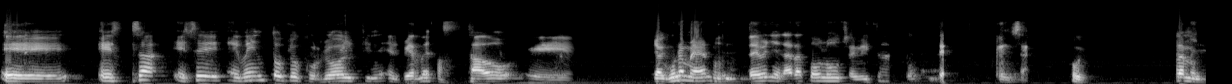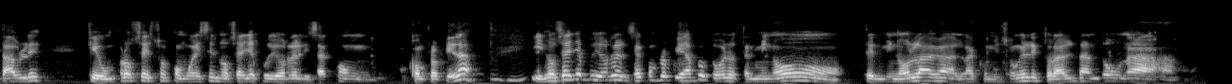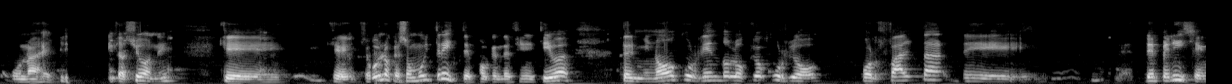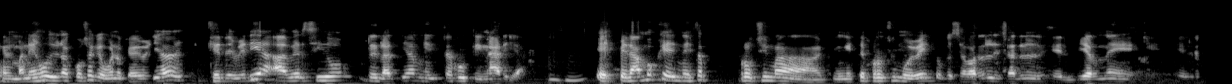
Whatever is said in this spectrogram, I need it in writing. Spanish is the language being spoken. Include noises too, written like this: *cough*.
Eh, esa, ese evento que ocurrió el, el viernes pasado, eh, de alguna manera nos debe llenar a todos los usevistas de pensar lamentable que un proceso como ese no se haya podido realizar con, con propiedad. Y no se haya podido realizar con propiedad porque, bueno, terminó, terminó la, la comisión electoral dando una, unas explicaciones que, que, bueno, que son muy tristes, porque en definitiva terminó ocurriendo lo que ocurrió por falta de, de pericia en el manejo de una cosa que, bueno, que debería, que debería haber sido relativamente rutinaria. Esperamos que en esta próxima, en este próximo evento que se va a realizar el, viernes,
